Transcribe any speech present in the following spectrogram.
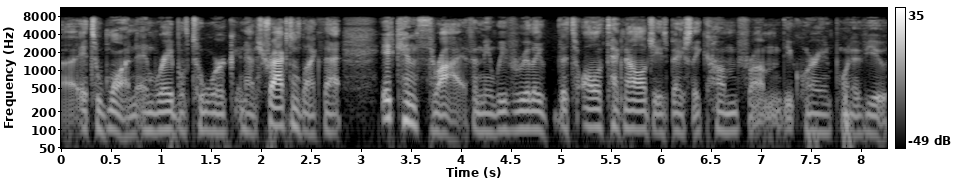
uh, it's one. And we're able to work in abstractions like that. It can thrive. I mean, we've really, that's all of technology has basically come from the Aquarian point of view.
